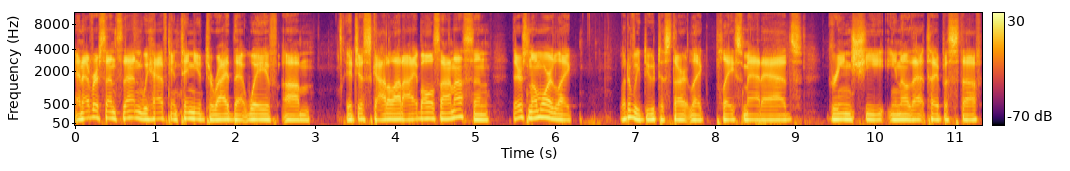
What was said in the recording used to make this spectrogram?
And ever since then, we have continued to ride that wave. Um, it just got a lot of eyeballs on us. And there's no more like, what do we do to start like placemat ads, green sheet, you know, that type of stuff.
